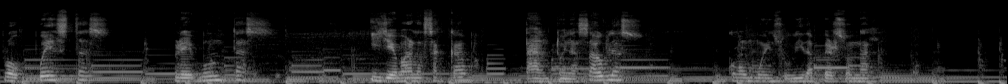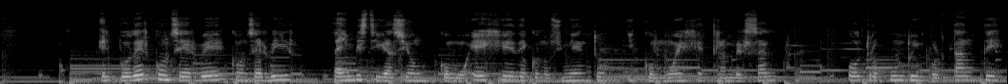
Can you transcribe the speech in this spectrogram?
propuestas, preguntas y llevarlas a cabo, tanto en las aulas como en su vida personal. El poder conserve, conservar la investigación como eje de conocimiento y como eje transversal. Otro punto importante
